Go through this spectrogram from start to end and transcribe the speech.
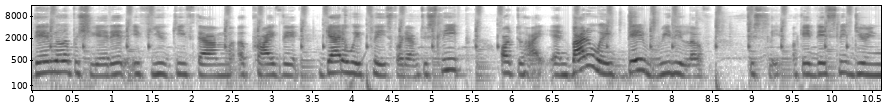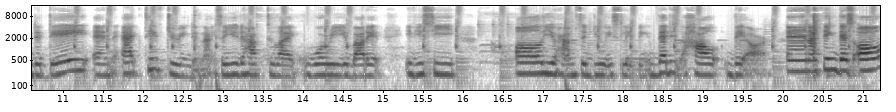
They will appreciate it if you give them a private getaway place for them to sleep or to hide. And by the way they really love to sleep. Okay they sleep during the day and active during the night. So you don't have to like worry about it. If you see all your hamster do is sleeping. That is how they are. And i think that's all.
